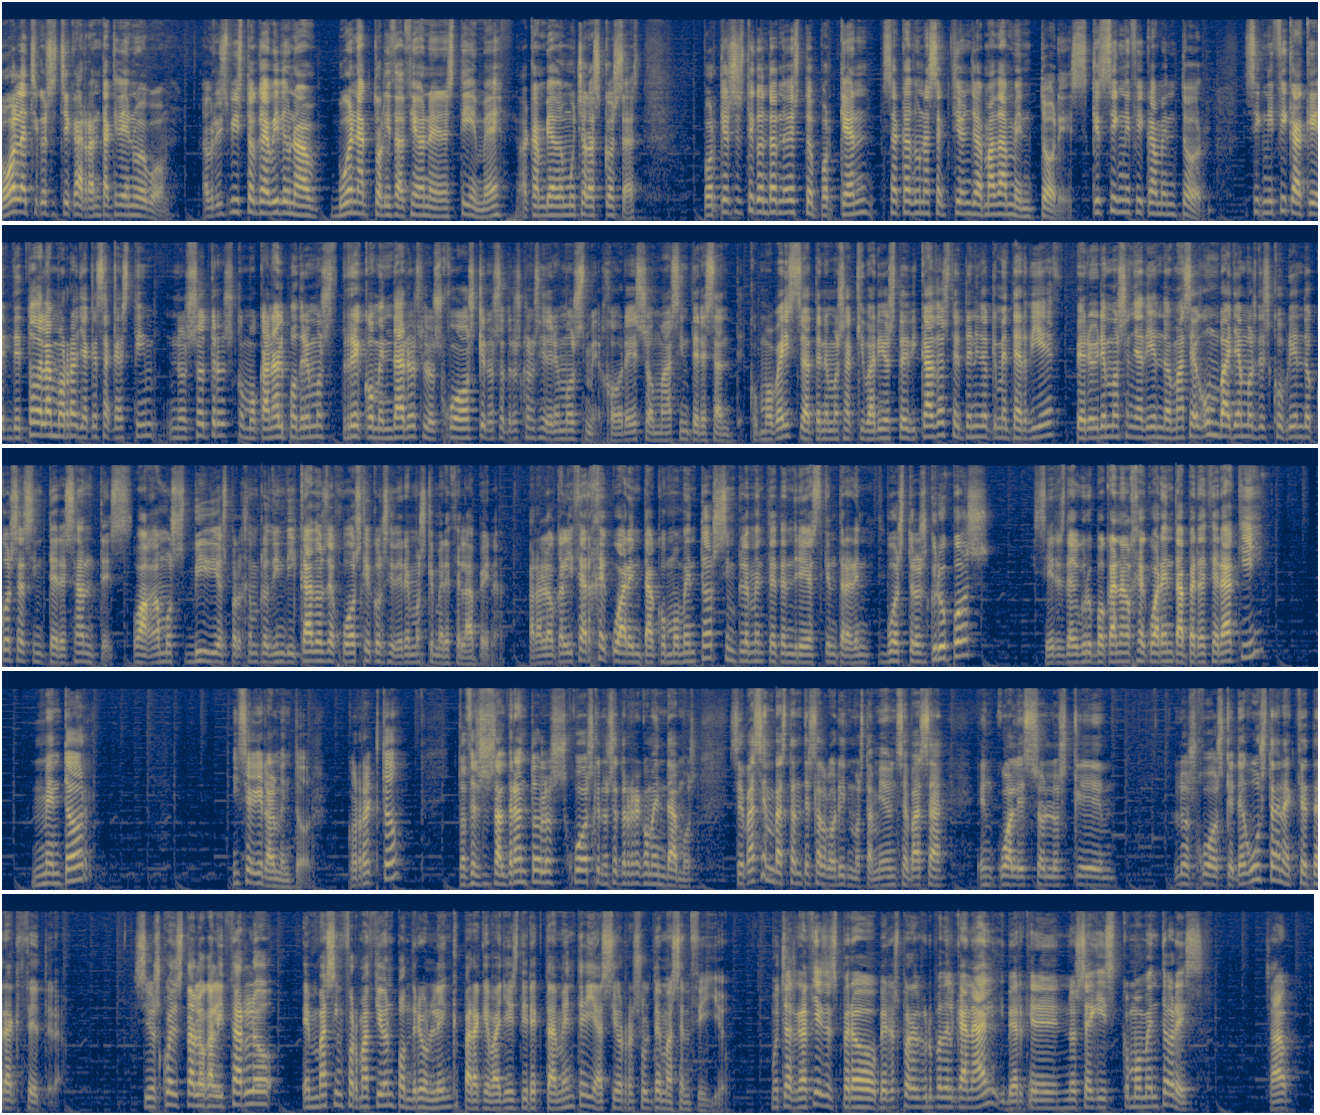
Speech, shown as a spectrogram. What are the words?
Hola chicos y chicas, Ranta aquí de nuevo Habréis visto que ha habido una buena actualización en Steam, ¿eh? Ha cambiado mucho las cosas ¿Por qué os estoy contando esto? Porque han sacado una sección llamada mentores ¿Qué significa mentor? Significa que de toda la morralla que saca Steam, nosotros como canal podremos recomendaros los juegos que nosotros consideremos mejores o más interesantes. Como veis, ya tenemos aquí varios dedicados, he tenido que meter 10, pero iremos añadiendo más según vayamos descubriendo cosas interesantes. O hagamos vídeos, por ejemplo, de indicados de juegos que consideremos que merece la pena. Para localizar G40 como mentor, simplemente tendríais que entrar en vuestros grupos. Si eres del grupo canal G40 aparecerá aquí. Mentor y seguir al mentor, ¿correcto? Entonces os saldrán todos los juegos que nosotros recomendamos. Se basa en bastantes algoritmos, también se basa en cuáles son los que... Los juegos que te gustan, etcétera, etcétera. Si os cuesta localizarlo, en más información pondré un link para que vayáis directamente y así os resulte más sencillo. Muchas gracias, espero veros por el grupo del canal y ver que nos seguís como mentores. Chao.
